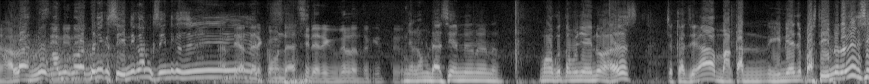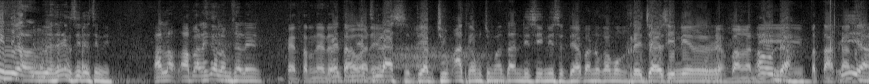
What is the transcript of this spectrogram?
alah nu kamu Ke sini kalau nih. tadi ke sini kan ke sini ke sini Nanti ada rekomendasi dari Google untuk itu. rekomendasi ini, ini, ini. mau ketemunya ini harus cek aja ah makan ini aja pasti ini nanti ke sini biasanya ke sini sini kalau apalagi kalau misalnya Patternnya udah Patternnya tahuan ya. jelas setiap Jumat kamu Jumatan di sini setiap anu kamu ke gereja sini Udah banget oh, udah dipetakan. iya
